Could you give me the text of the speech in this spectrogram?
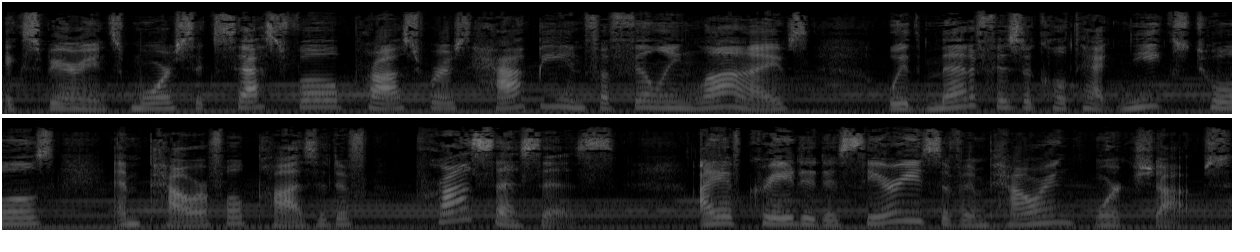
experience more successful, prosperous, happy, and fulfilling lives with metaphysical techniques, tools, and powerful positive processes. I have created a series of empowering workshops.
